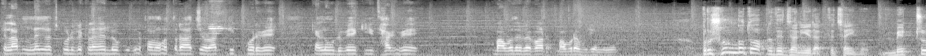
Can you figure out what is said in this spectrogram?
ক্লাব ম্যানেজমেন্ট করবে ক্লাবের লোক যে কর্মকর্তারা আছে ওরা ঠিক করবে কেন উঠবে কি থাকবে বাবুদের ব্যাপার বাবুরা বুঝে নেবে। প্রসঙ্গত আপনাদের জানিয়ে রাখতে চাইব মেট্রো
